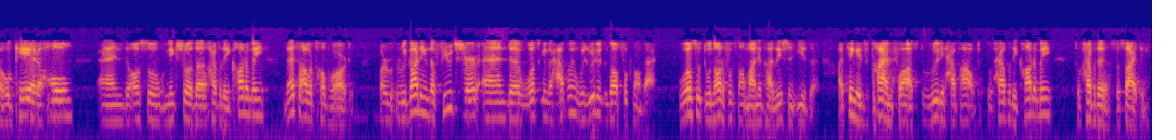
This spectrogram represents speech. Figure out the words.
okay at home and also make sure the help the economy. That's our top priority. Regarding the future and uh, what's going to happen, we really do not focus on that. We also do not focus on monetization either. I think it's time for us to really help out, to help the economy, to help the society.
